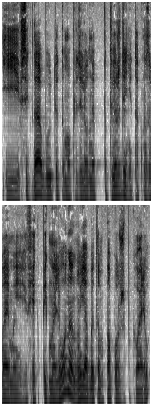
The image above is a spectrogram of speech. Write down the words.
и всегда будет этому определенное подтверждение, так называемый эффект Пигмалиона, но я об этом попозже поговорю.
